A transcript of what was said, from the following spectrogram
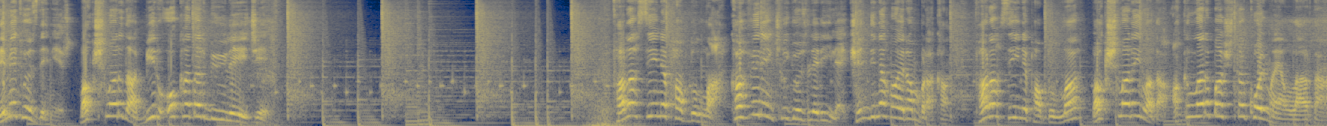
Demet Özdemir. Bakışları da bir o kadar büyüleyici. Farah Zeynep Abdullah kahverenkli gözleriyle kendine hayran bırakan Farah Zeynep Abdullah bakışlarıyla da akılları başta koymayanlardan.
